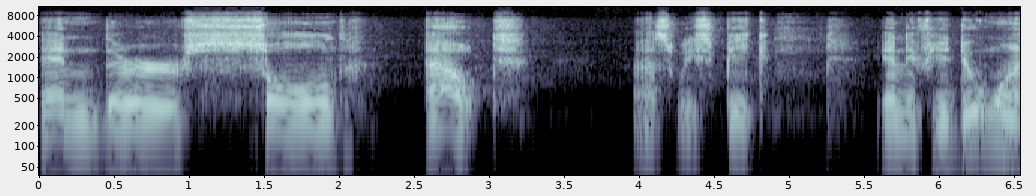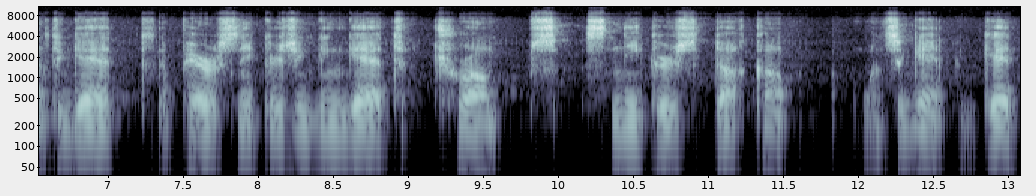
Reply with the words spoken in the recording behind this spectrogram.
and they're sold out as we speak. And if you do want to get a pair of sneakers, you can get trumpsneakers.com. Once again, get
